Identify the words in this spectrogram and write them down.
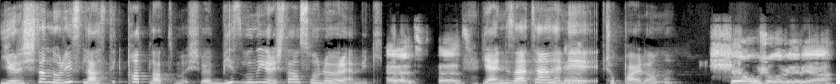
Yarışta Norris lastik patlatmış ve biz bunu yarıştan sonra öğrendik. Evet. Evet. Yani zaten hani Evet. çok pardon ama Şey olmuş olabilir ya.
